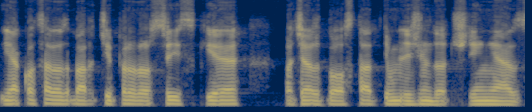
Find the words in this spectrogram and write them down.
jako coraz bardziej prorosyjskie. Chociażby ostatnio mieliśmy do czynienia z,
